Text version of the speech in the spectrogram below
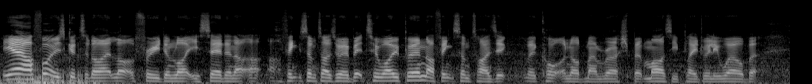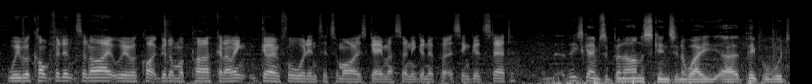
yeah, I thought it was good tonight. A lot of freedom, like you said, and I, I think sometimes we're a bit too open. I think sometimes it, we're caught an odd man rush, but Marzi played really well. But we were confident tonight. We were quite good on the perk, and I think going forward into tomorrow's game, that's only going to put us in good stead. These games are banana skins in a way. Uh, people would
